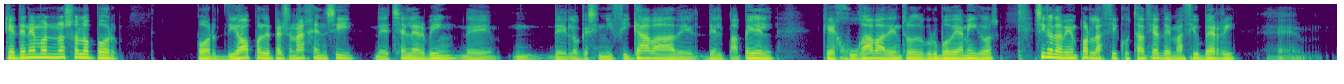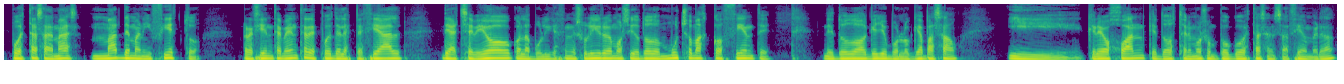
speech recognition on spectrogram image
que tenemos no solo por, por digamos, por el personaje en sí de Chandler Bing, de, de lo que significaba, del papel que jugaba dentro del grupo de amigos, sino también por las circunstancias de Matthew Berry, eh, puestas además más de manifiesto recientemente, después del especial de HBO, con la publicación de su libro, hemos sido todos mucho más conscientes de todo aquello por lo que ha pasado. Y creo, Juan, que todos tenemos un poco esta sensación, ¿verdad?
